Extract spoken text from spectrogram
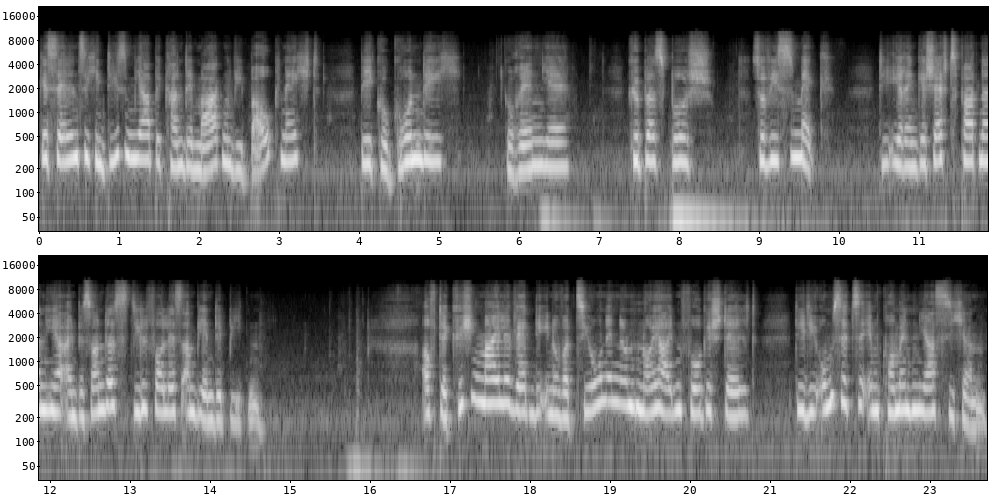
gesellen sich in diesem Jahr bekannte Marken wie Bauknecht, Beko Grundig, Gorenje, Küppersbusch sowie Smeck, die ihren Geschäftspartnern hier ein besonders stilvolles Ambiente bieten. Auf der Küchenmeile werden die Innovationen und Neuheiten vorgestellt, die die Umsätze im kommenden Jahr sichern.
